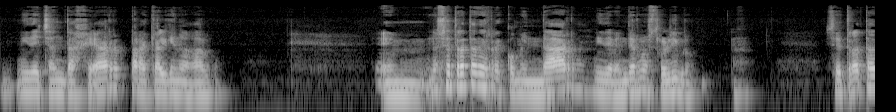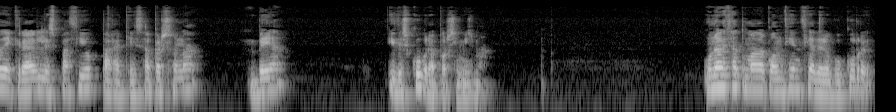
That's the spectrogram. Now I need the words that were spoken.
ni de chantajear para que alguien haga algo. Em, no se trata de recomendar ni de vender nuestro libro. Se trata de crear el espacio para que esa persona vea y descubra por sí misma. Una vez ha tomado conciencia de lo que ocurre,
